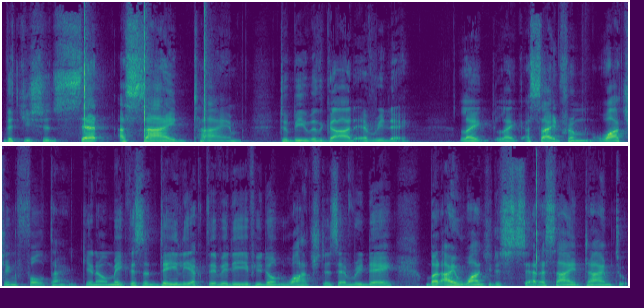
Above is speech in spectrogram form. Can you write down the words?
that you should set aside time to be with God every day like like aside from watching full tank you know make this a daily activity if you don't watch this every day but i want you to set aside time to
